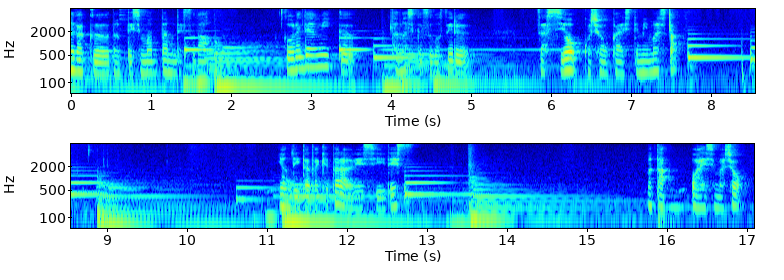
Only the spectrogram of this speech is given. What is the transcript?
長くなってしまったのですがゴールデンウィーク楽しく過ごせる雑誌をご紹介してみました。読んでいただけたら嬉しいです。またお会いしましょう。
